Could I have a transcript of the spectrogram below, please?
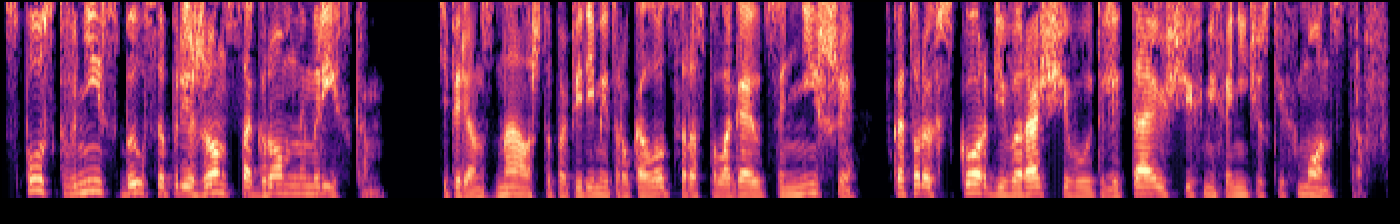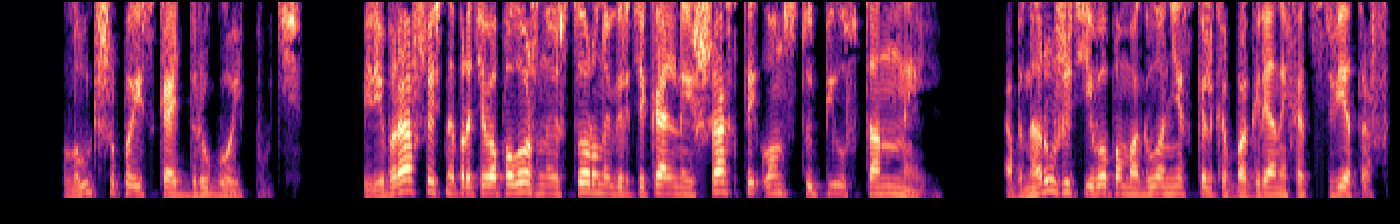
Спуск вниз был сопряжен с огромным риском. Теперь он знал, что по периметру колодца располагаются ниши, в которых скорги выращивают летающих механических монстров. Лучше поискать другой путь. Перебравшись на противоположную сторону вертикальной шахты, он ступил в тоннель. Обнаружить его помогло несколько багряных отсветов,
